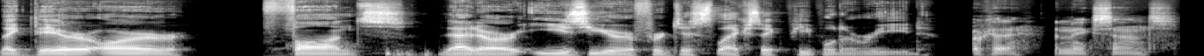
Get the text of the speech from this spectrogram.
like there are fonts that are easier for dyslexic people to read. okay, that makes sense.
